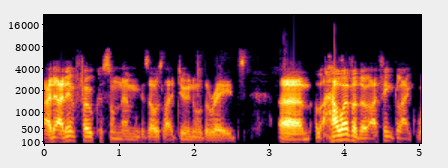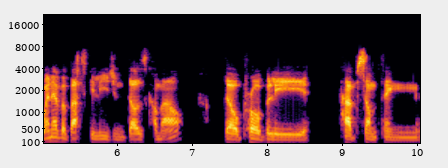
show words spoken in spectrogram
I, I didn't focus on them because I was like doing all the raids. Um, however, though, I think like whenever Basculegion does come out, they'll probably have something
